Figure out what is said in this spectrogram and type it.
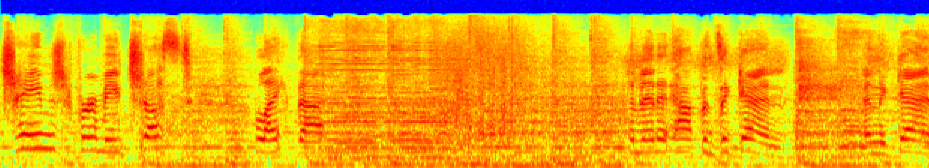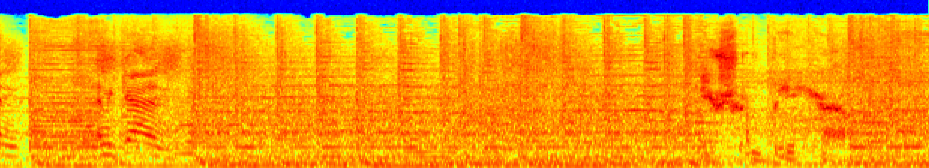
Change for me just like that. And then it happens again and again and again. You shouldn't be here.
